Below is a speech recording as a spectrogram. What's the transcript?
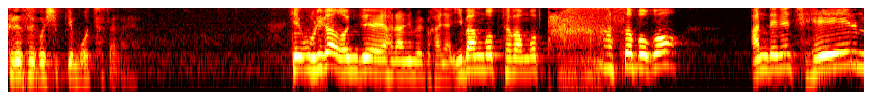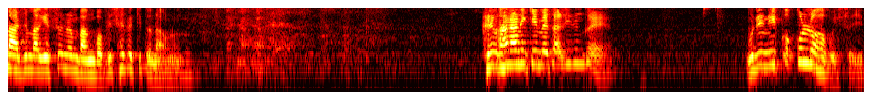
그래서 그 쉽게 못 찾아가요. 우리가 언제 하나님 앞에 가냐? 이 방법, 저 방법 다 써보고 안 되면 제일 마지막에 쓰는 방법이 새벽 기도 나오는 거예요. 그리고 하나님께 매달리는 거예요. 우리는 이 거꾸로 하고 있어요, 일을.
